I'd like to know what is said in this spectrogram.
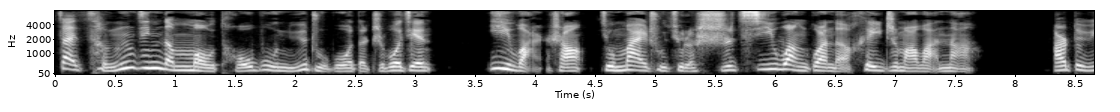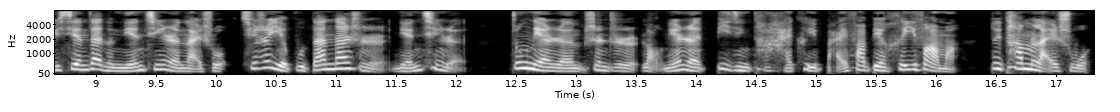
在曾经的某头部女主播的直播间，一晚上就卖出去了十七万罐的黑芝麻丸呐。而对于现在的年轻人来说，其实也不单单是年轻人，中年人甚至老年人，毕竟他还可以白发变黑发嘛，对他们来说，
